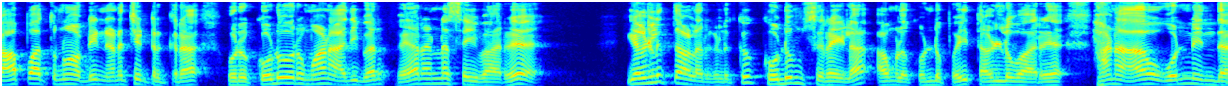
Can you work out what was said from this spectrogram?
காப்பாற்றணும் அப்படின்னு நினச்சிட்டு இருக்கிற ஒரு கொடூரமான அதிபர் வேற என்ன செய்வார்? எழுத்தாளர்களுக்கு கொடும் சிறையில் அவங்கள கொண்டு போய் தள்ளுவார். ஆனால் ஒன்று இந்த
